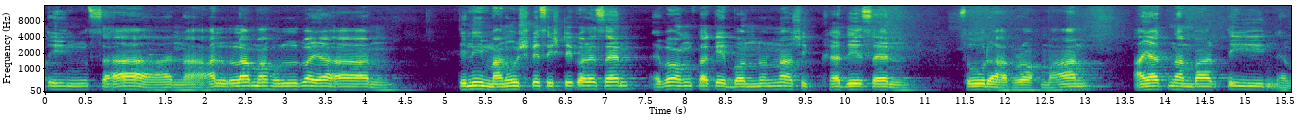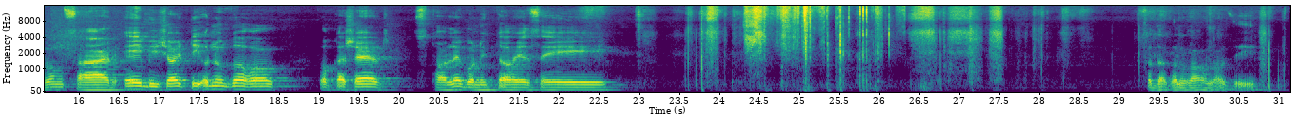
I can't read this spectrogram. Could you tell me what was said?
আল্লামাহুল বায়ান। তিনি মানুষকে সৃষ্টি করেছেন এবং তাকে বর্ণনা শিক্ষা দিয়েছেন। সূরা রহমান আয়াত নাম্বার তিন এবং চার। এই বিষয়টি অনুগ্রহ প্রকাশের স্থলে বর্ণিত হয়েছে। সদাকল্লাহ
